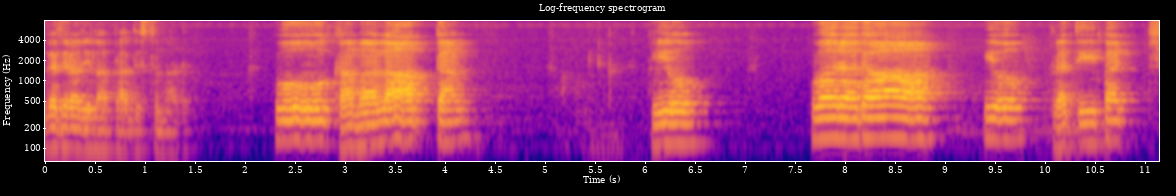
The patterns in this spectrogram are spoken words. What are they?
గజరాజు ఇలా ప్రార్థిస్తున్నాడు. ఓ కమలాప్త యో వరదా యో ప్రతిపక్ష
